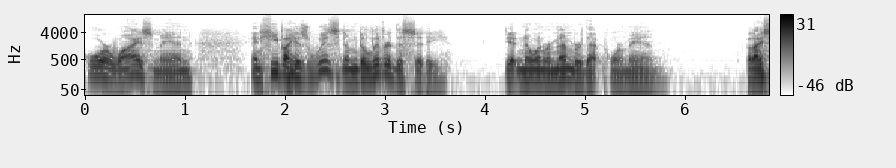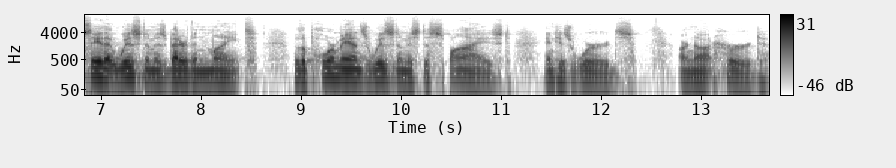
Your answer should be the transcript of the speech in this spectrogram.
poor wise man, and he by his wisdom delivered the city. Yet no one remembered that poor man. But I say that wisdom is better than might, though the poor man's wisdom is despised, and his words are not heard.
